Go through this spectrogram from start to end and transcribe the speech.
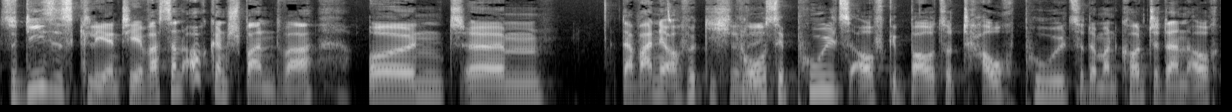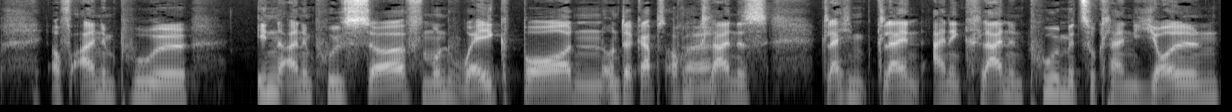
so dieses Klientel, was dann auch ganz spannend war. Und ähm, da waren ja auch wirklich Chillig. große Pools aufgebaut, so Tauchpools, oder man konnte dann auch auf einem Pool in einem Pool surfen und Wakeboarden und da gab es auch ein Geil. kleines, gleich einen kleinen, einen kleinen Pool mit so kleinen Jollen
